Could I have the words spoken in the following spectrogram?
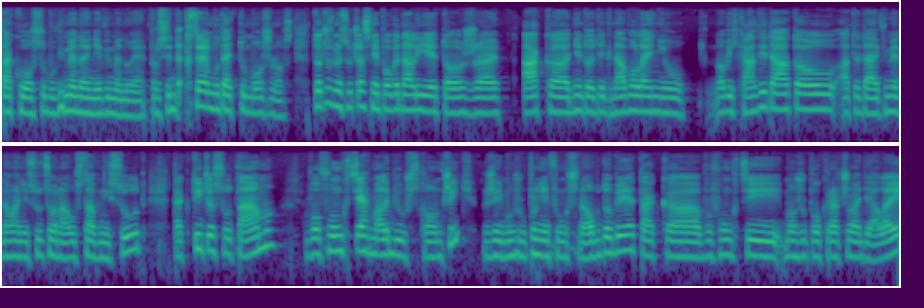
takú osobu vymenuje, nevymenuje. Proste chceme mu dať tú možnosť. To, čo sme súčasne povedali, je to, že ak nedojde k navoleniu nových kandidátov a teda aj vymenovanie sudcov na ústavný súd, tak tí, čo sú tam vo funkciách, mali by už skončiť, že im už úplne funkčné obdobie, tak e, vo funkcii môžu pokračovať ďalej.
